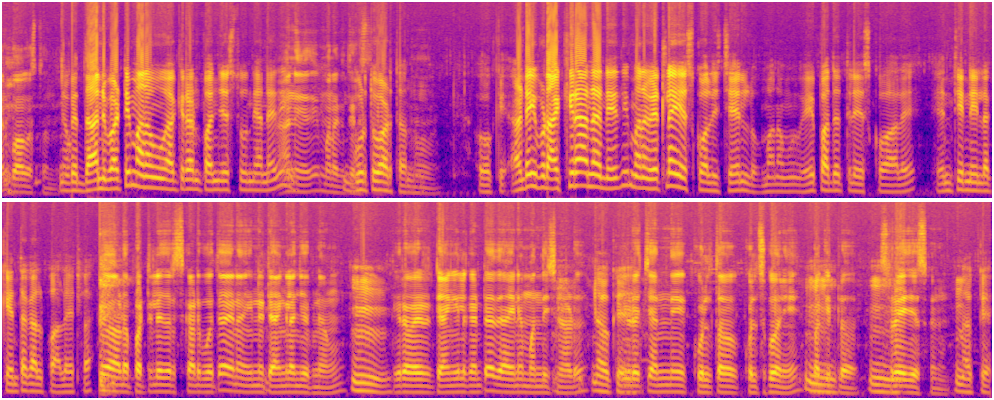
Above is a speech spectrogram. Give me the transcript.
కానీ బాగా వస్తుంది. దాన్ని బట్టి మనం అకిరాన్ పనిచేస్తుంది అనేది అనేది మనకు తెలుసు. గుర్తుపడతాను ఓకే. అంటే ఇప్పుడు అకిరాన్ అనేది మనం ఎట్లా వేసుకోవాలి ఈ చేన్లో మనం ఏ పద్ధతిలో వేసుకోవాలి? ఎంత నీళ్ళకి ఎంత కలపాలి? ఎట్లా? ఆడ ఫర్టిలైజర్స్ కాడిపోతే ఆయన ఇన్ని ట్యాంకులు అని చెప్పినాము. ఇరవై ట్యాంకుల కంటే అది ఆయన మంది ఇచ్చినాడు ఇక్కడ వచ్చి అన్ని కొలత కొలుచుకొని బకెట్లో స్ప్రే చేసుకున్నాం ఓకే.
